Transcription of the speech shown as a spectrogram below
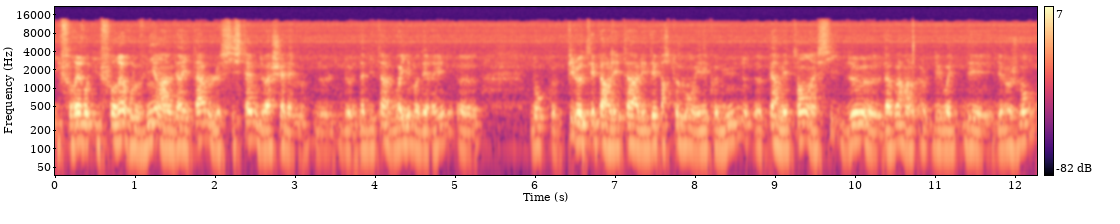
il, faudrait, revenir à un véritable système de HLM, d'habitat à loyer modéré, euh, donc piloté par l'État, les départements et les communes, euh, permettant ainsi d'avoir des, logements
